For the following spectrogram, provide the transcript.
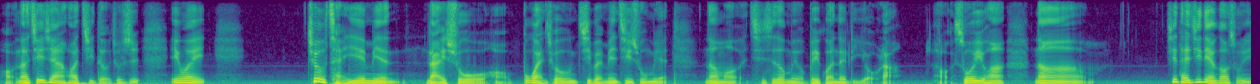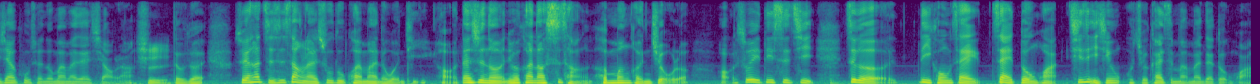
好，那接下来的话记得就是因为。就产业面来说，哈，不管从基本面、技术面，那么其实都没有悲观的理由啦。好，所以的话，那其实台积电告诉你，现在库存都慢慢在小啦，是对不对？所以它只是上来速度快慢的问题。好，但是呢，你会看到市场很闷很久了。好，所以第四季这个利空在再钝化，其实已经我觉得开始慢慢在钝化，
